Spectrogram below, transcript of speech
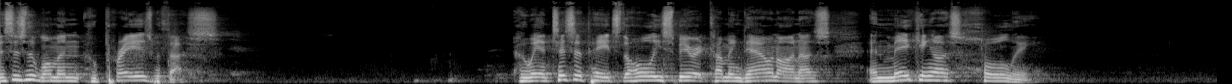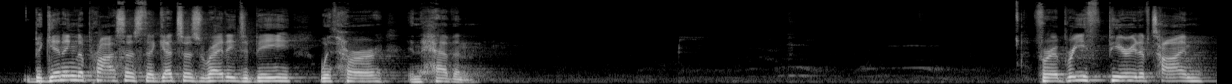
This is the woman who prays with us, who anticipates the Holy Spirit coming down on us and making us holy, beginning the process that gets us ready to be with her in heaven. For a brief period of time,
